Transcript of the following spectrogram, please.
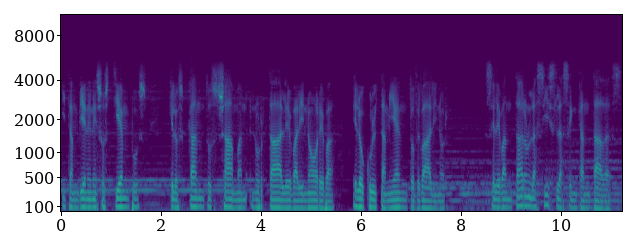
Y también en esos tiempos que los cantos llaman Nurtale Valinoreva, el ocultamiento de Valinor, se levantaron las islas encantadas,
